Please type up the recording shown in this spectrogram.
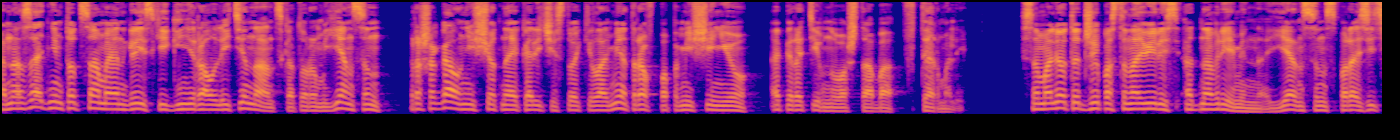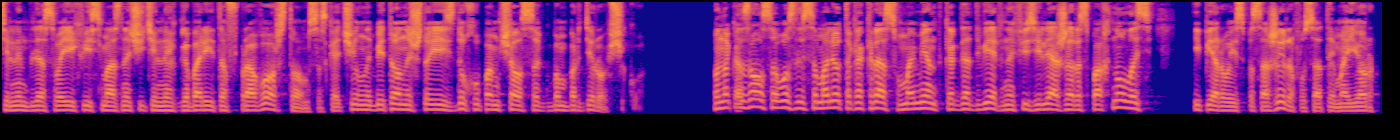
а на заднем тот самый английский генерал-лейтенант, с которым Йенсен прошагал несчетное количество километров по помещению оперативного штаба в Термали. Самолеты джип остановились одновременно. Йенсен с поразительным для своих весьма значительных габаритов проворством соскочил на бетон и что есть духу помчался к бомбардировщику. Он оказался возле самолета как раз в момент, когда дверь на фюзеляже распахнулась, и первый из пассажиров, усатый майор,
